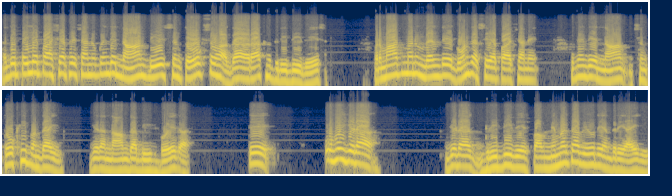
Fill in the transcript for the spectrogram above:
ਅਤੇ ਪਹਿਲੇ ਪਾਤਸ਼ਾਹ ਫਿਰ ਸਾਨੂੰ ਕਹਿੰਦੇ, ਨਾਮ ਵੀਰ ਸੰਤੋਖ ਸੁਹਾਗਾ, ਰੱਖ ਗਰੀਬੀ ਵੇਸ। ਪਰਮਾਤਮਾ ਨੂੰ ਮਿਲਦੇ ਗੁਣ ਦੱਸਿਆ ਪਾਤਸ਼ਾਹ ਨੇ। ਕਹਿੰਦੇ, ਨਾਮ ਸੰਤੋਖੀ ਬੰਦਾ ਹੀ ਜਿਹੜਾ ਨਾਮ ਦਾ ਬੀਜ ਬੋਏਗਾ। ਤੇ ਉਹ ਹੀ ਜਿਹੜਾ ਜਿਹੜਾ ਗਰੀਬੀ ਵੇਸ ਪਾਵ ਨਿਮਰਤਾ ਵੀ ਉਹਦੇ ਅੰਦਰ ਆਏਗੀ,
